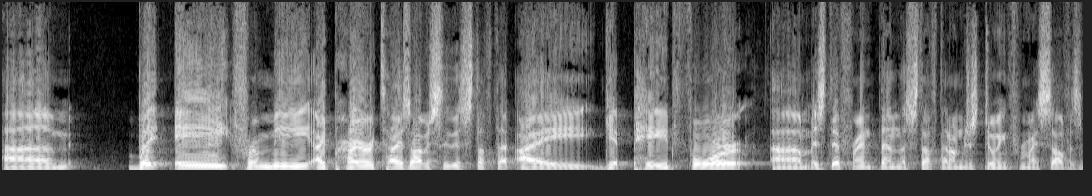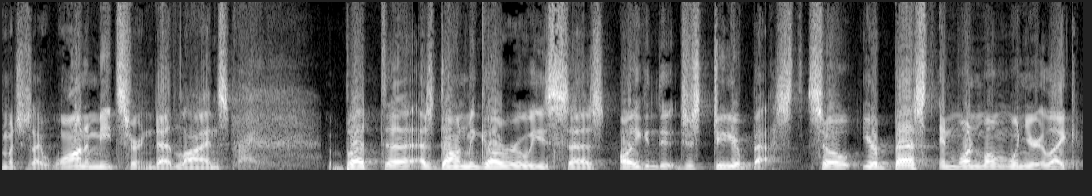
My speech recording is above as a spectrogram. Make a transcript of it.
um but a for me, I prioritize obviously the stuff that I get paid for um, is different than the stuff that I'm just doing for myself. As much as I want to meet certain deadlines, Right. but uh, as Don Miguel Ruiz says, all you can do just do your best. So your best in one moment when you're like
